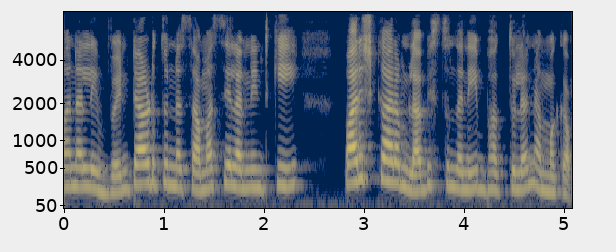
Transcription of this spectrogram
మనల్ని వెంటాడుతున్న సమస్యలన్నింటికీ పరిష్కారం లభిస్తుందని భక్తుల నమ్మకం.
